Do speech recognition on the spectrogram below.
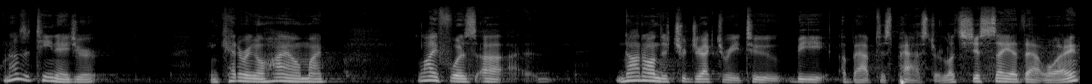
When I was a teenager in Kettering, Ohio, my life was uh, not on the trajectory to be a Baptist pastor. Let's just say it that way.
